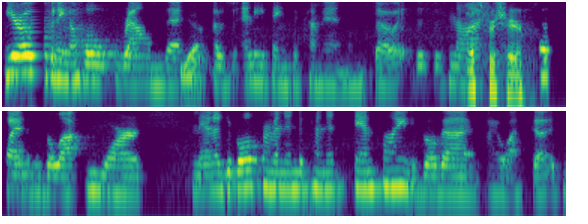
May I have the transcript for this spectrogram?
You're opening a whole realm that Yeah. of anything to come in, and so this is not. that's for sure Psilocybin is a lot more manageable from an independent standpoint. Iboga, ayahuasca, it's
